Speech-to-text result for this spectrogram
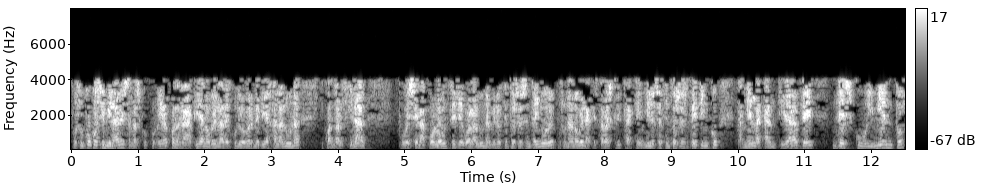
pues un poco similares a las que ocurrían cuando en aquella novela de Julio Verne viaja a la Luna y cuando al final pues el Apolo 11 llegó a la Luna en 1969, pues una novela que estaba escrita en 1865, también la cantidad de descubrimientos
